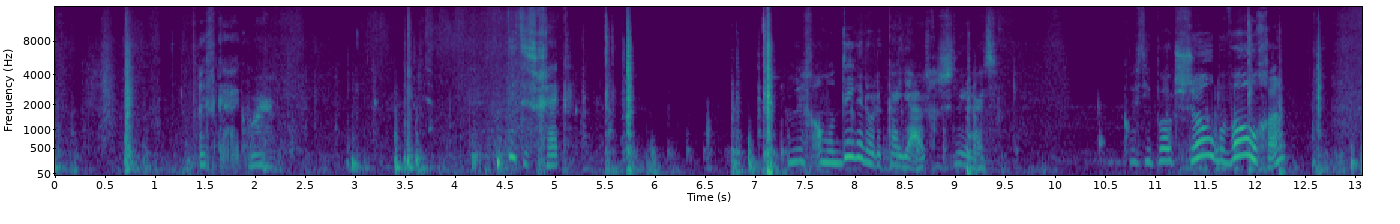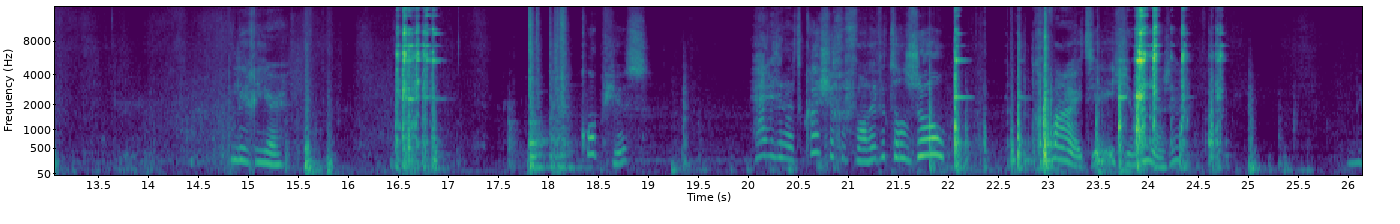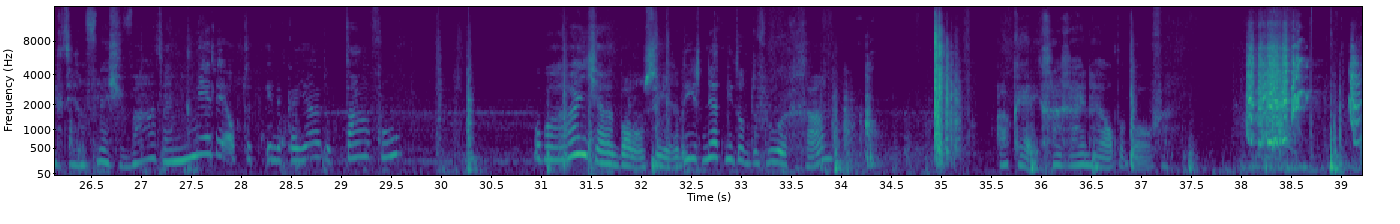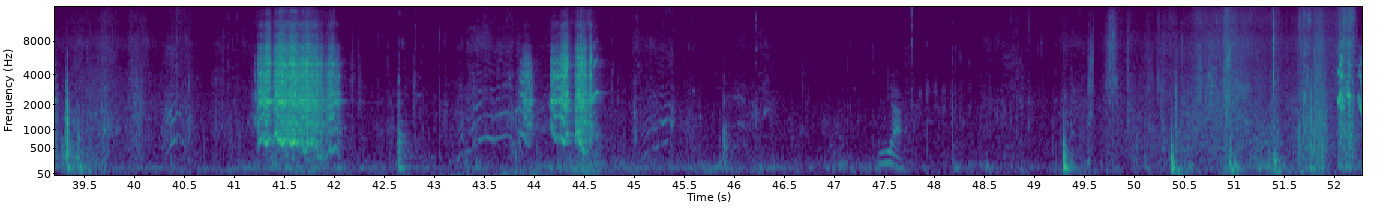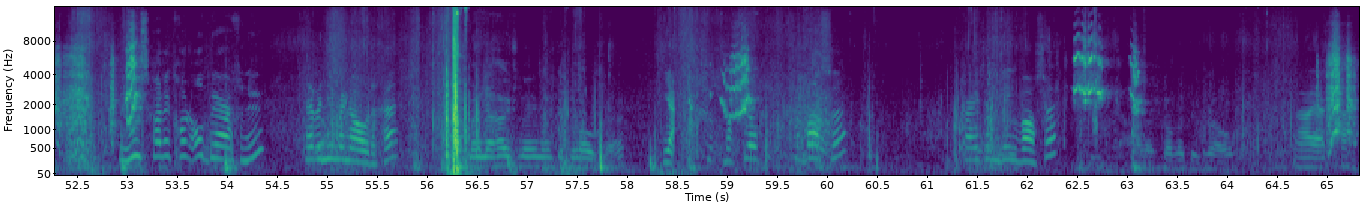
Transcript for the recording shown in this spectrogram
Even kijken hoor. Dit is gek. Er liggen allemaal dingen door de kajuit gesleerd. Is die boot zo bewogen? Er liggen hier kopjes. Ja, die zijn uit het kastje gevallen. Heeft het dan zo gewaaid? Jeetje, mina zeg. Er ligt hier een flesje water midden op de, in de kajuit op tafel. Op een randje aan het balanceren. Die is net niet op de vloer gegaan. Oké, ik ga Rijn helpen boven. Ja. De hoes kan ik gewoon opbergen nu. Dat hebben we niet meer nodig, hè? Mee naar huis nemen en te drogen, hè? Ja. Mag je ook gewassen? Kan je zo'n ding wassen? Ja, dat kan natuurlijk wel. Nou ja, ik ga...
